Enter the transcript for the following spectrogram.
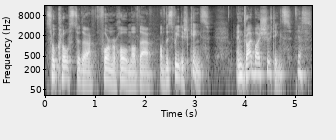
so close to the former home of the of the Swedish kings. And drive-by shootings. Yes.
